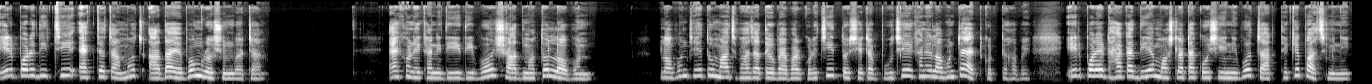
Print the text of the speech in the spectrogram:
এরপরে দিচ্ছি এক চা চামচ আদা এবং রসুন বাটা। এখন এখানে দিয়ে দিব স্বাদ মতো লবণ। লবণ যেহেতু মাছ ভাজাতেও ব্যবহার করেছি, তো সেটা বুঝে এখানে লবণটা অ্যাড করতে হবে। এরপরে ঢাকা দিয়ে মশলাটা কষিয়ে নিব চার থেকে পাঁচ মিনিট।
